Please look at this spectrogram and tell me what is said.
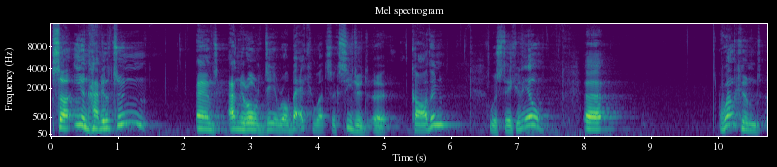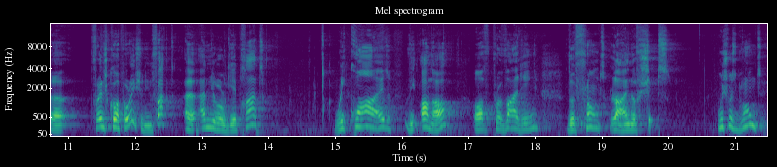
Sir Ian Hamilton and Admiral de Robeck, who had succeeded uh, Carden, who was taken ill, uh, welcomed uh, French cooperation. In fact, Admiral Guépratte required the honor of providing the front line of ships, which was granted.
